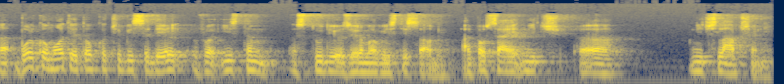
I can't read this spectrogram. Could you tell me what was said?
Eh, bolj komod je to, kot če bi sedeli v istem studiu oziroma v isti sobi, ali pa vsaj nič, uh, nič slabše ni.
